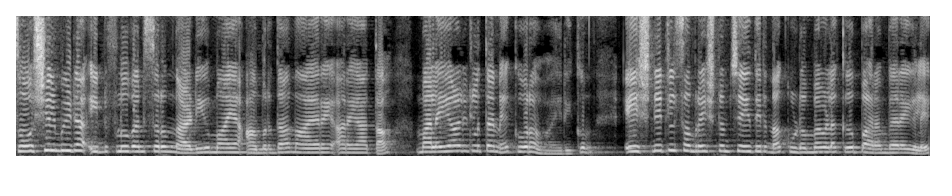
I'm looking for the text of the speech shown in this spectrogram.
സോഷ്യൽ മീഡിയ ഇൻഫ്ലുവൻസറും നടിയുമായ അമൃത നായരെ അറിയാത്ത മലയാളികൾ തന്നെ കുറവായിരിക്കും. ഏഷ്യനെറ്റിൽ സംപ്രേഷണം ചെയ്തിരുന്ന കുടുംബവിളക്ക് പരമ്പരയിലെ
